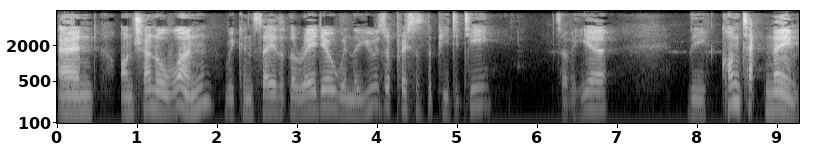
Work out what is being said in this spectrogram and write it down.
and on channel 1 we can say that the radio when the user presses the PTT it's over here the contact name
